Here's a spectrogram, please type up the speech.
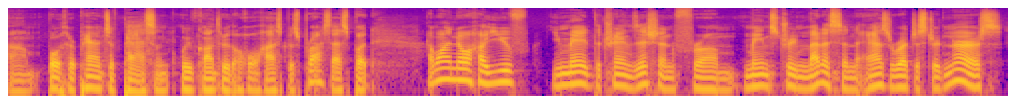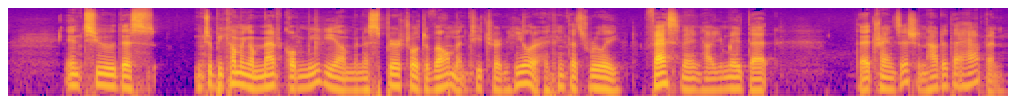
um, both her parents have passed, and we've gone through the whole hospice process. But I want to know how you've you made the transition from mainstream medicine as a registered nurse into this into becoming a medical medium and a spiritual development teacher and healer. I think that's really fascinating how you made that that transition. How did that happen?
